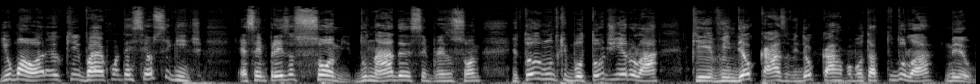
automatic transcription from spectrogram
E uma hora o que vai acontecer é o seguinte: essa empresa some, do nada essa empresa some, e todo mundo que botou o dinheiro lá, que vendeu casa, vendeu carro para botar tudo lá, meu,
